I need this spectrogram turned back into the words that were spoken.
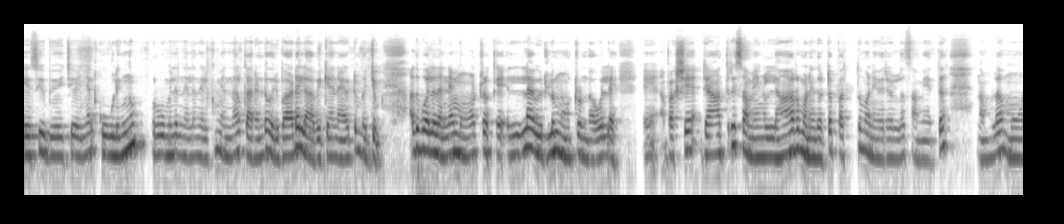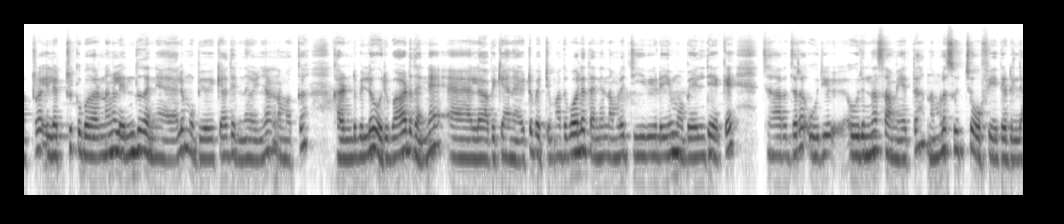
എ സി ഉപയോഗിച്ച് കഴിഞ്ഞാൽ കൂളിങ്ങും റൂമിൽ നിലനിൽക്കും. എന്നാൽ കറണ്ട് ഒരുപാട് ലാഭിക്കാനായിട്ടും പറ്റും. അതുപോലെ തന്നെ മോട്ടറൊക്കെ എല്ലാ വീട്ടിലും മോട്ടർ ഉണ്ടാവും അല്ലേ? പക്ഷേ രാത്രി സമയങ്ങളിൽ ആറ് മണി തൊട്ട് പത്ത് മണി വരെയുള്ള സമയത്ത് നമ്മൾ മോട്ടർ ഇലക്ട്രിക് ഉപകരണങ്ങൾ എന്ത് തന്നെ ആയാലും ഉപയോഗിക്കാതിരുന്ന് കഴിഞ്ഞാൽ നമുക്ക് കറണ്ട് ബില്ല് ഒരുപാട് തന്നെ ലാഭിക്കാനായിട്ട് പറ്റും. അതുപോലെ തന്നെ നമ്മൾ ടി വിയുടെയും മൊബൈലിന്റെയൊക്കെ ചാർജർ ഉരി ഉരുന്ന സമയത്ത് നമ്മൾ സ്വിച്ച് ഓഫ് ചെയ്തിടില്ല.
